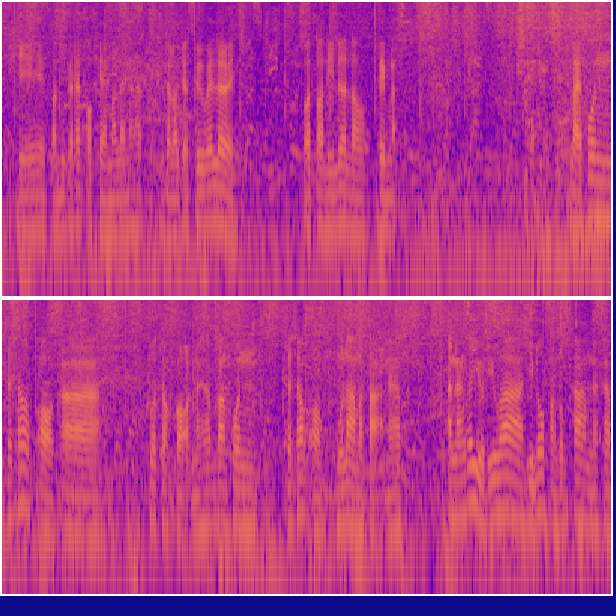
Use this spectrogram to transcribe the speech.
โอเค ตอนนี้ก็ได้ปลอกแขนมาแล้วนะครับ เดี๋ยวเราจะซื้อไว้เลย เพราะตอนนี้เลือดเราเต็มละ หลายคนจะชอบออกอตัวจาะเกาะนะครับ บางคนจะชอบออกมูรามาสะนะครับ อันนั้นก็อยู่ที่ว่าฮีโร่ฝั่งตรงข้ามนะครับ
